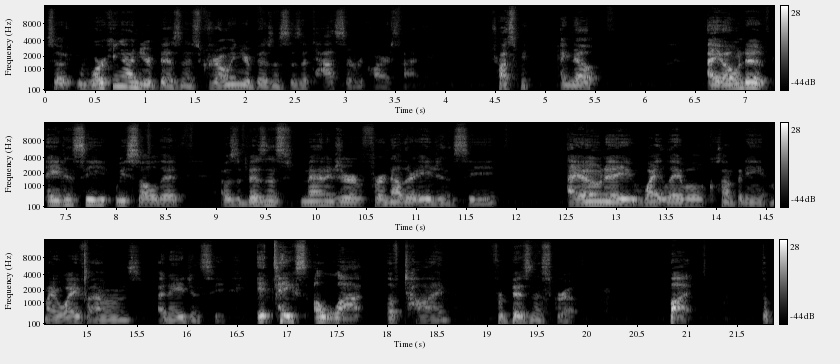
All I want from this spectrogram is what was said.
So, working on your business, growing your business is a task that requires time. Trust me, I know. I owned an agency, we sold it. I was a business manager for another agency I own a white label company. My wife owns an agency. It takes a lot of time for business growth. But the,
